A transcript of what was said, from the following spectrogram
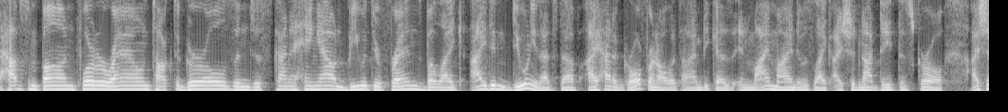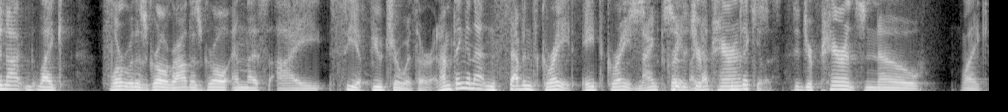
have some fun, flirt around, talk to girls and just kind of hang out and be with your friends, but like I didn't do any of that stuff. I had a girlfriend all the time because in my mind it was like I should not date this girl. I should not like flirt with this girl, go out with this girl unless I see a future with her. And I'm thinking that in seventh grade, eighth grade, ninth so grade. did Like, your that's parents ridiculous. did your parents know like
